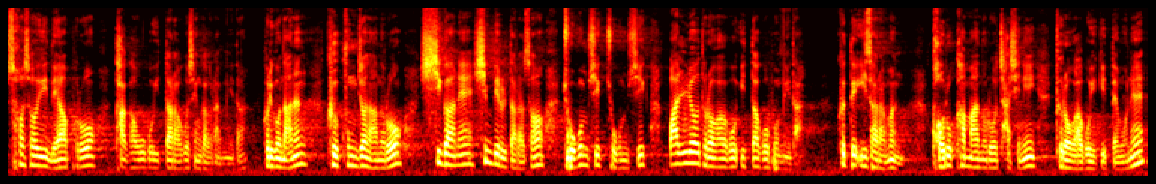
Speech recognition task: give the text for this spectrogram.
서서히 내 앞으로 다가오고 있다라고 생각을 합니다. 그리고 나는 그 궁전 안으로 시간의 신비를 따라서 조금씩 조금씩 빨려 들어가고 있다고 봅니다. 그때 이 사람은 거룩함 안으로 자신이 들어가고 있기 때문에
